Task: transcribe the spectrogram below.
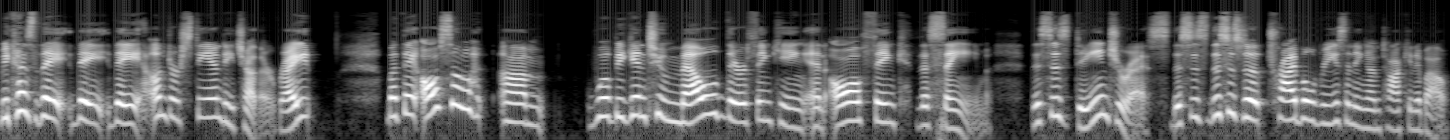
Because they, they, they understand each other, right? But they also um, will begin to meld their thinking and all think the same. This is dangerous. This is this is the tribal reasoning I'm talking about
